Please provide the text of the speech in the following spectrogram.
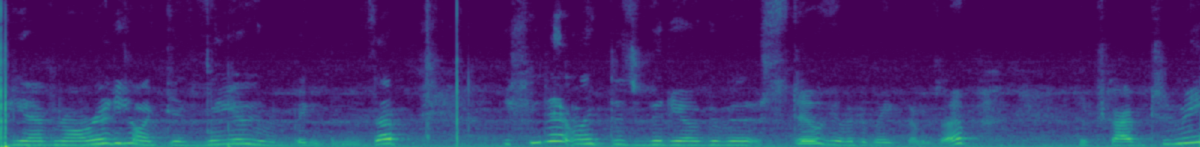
if you haven't already liked this video, give it a big thumbs up. If you didn't like this video, give it still give it a big thumbs up. Subscribe to me.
